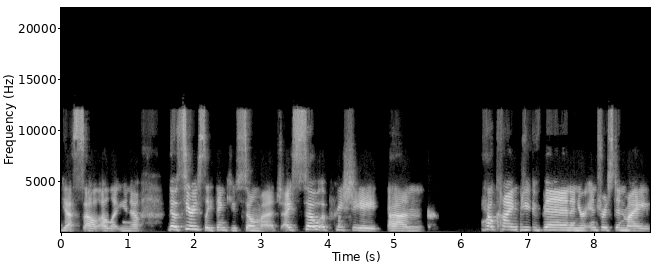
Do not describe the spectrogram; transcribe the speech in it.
Yes, I'll, I'll let you know. No, seriously, thank you so much. I so appreciate um, how kind you've been and your interest in my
